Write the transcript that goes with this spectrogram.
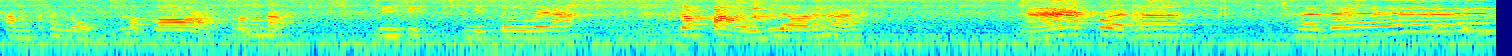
ทำขนมแล้วก็ต้องแบบมีติดมีเตอร์ไว้นะ กระเป๋าเดียวนะคะอ่าเปิดมาชาเดน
